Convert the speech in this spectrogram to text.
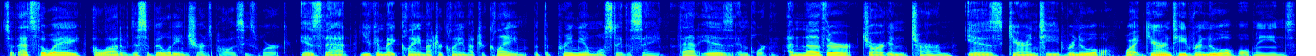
So that's the way a lot of disability insurance policies work is that you can make claim after claim after claim, but the premium will stay the same. That is important. Another jargon term is guaranteed renewable. What guaranteed renewable means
